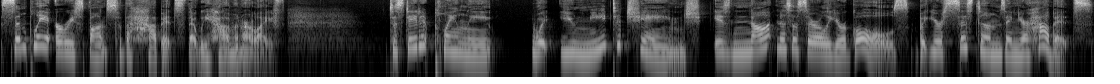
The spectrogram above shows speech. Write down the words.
simply a response to the habits that we have in our life. To state it plainly, what you need to change is not necessarily your goals, but your systems and your habits.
